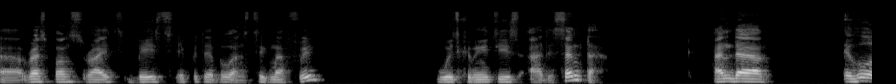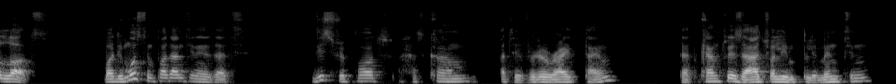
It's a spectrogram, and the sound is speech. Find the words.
uh, response right-based, equitable, and stigma-free, with communities at the center. And uh, a whole lot. But the most important thing is that this report has come at a very right time, that countries are actually implementing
